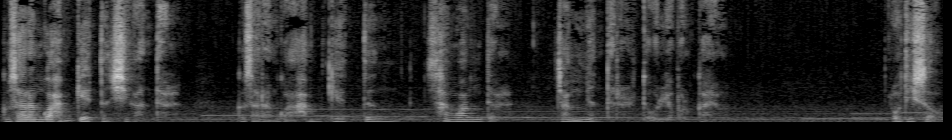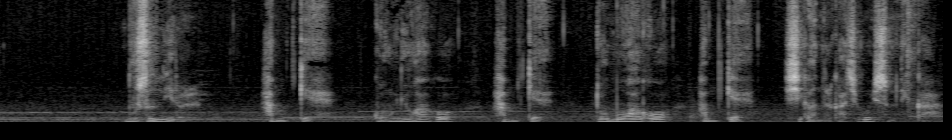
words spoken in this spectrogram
그 사람과 함께 했던 시간들, 그 사람과 함께 했던 상황들, 장면들을 떠올려 볼까요? 어디서 무슨 일을 함께 공유하고 함께 도모하고 함께 시간을 가지고 있습니까?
